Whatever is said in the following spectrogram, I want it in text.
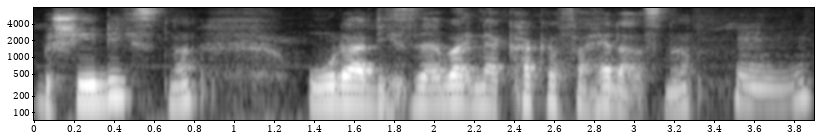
beschädigst ne? oder dich selber in der Kacke verhedderst. Ne? Mhm.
